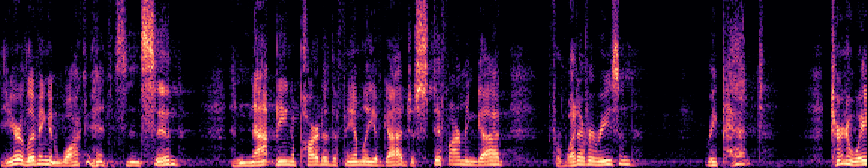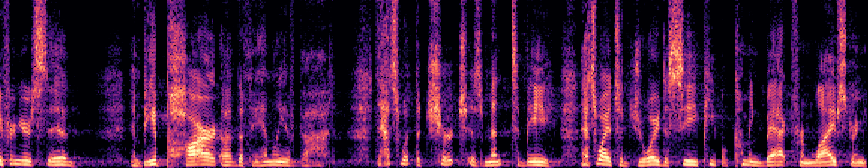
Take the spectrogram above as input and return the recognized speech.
and you're living and walking in sin and not being a part of the family of God, just stiff arming God for whatever reason, repent. Turn away from your sin and be a part of the family of God. That's what the church is meant to be. That's why it's a joy to see people coming back from live streaming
